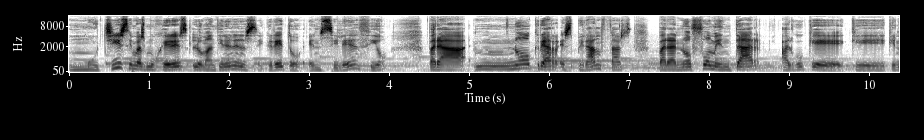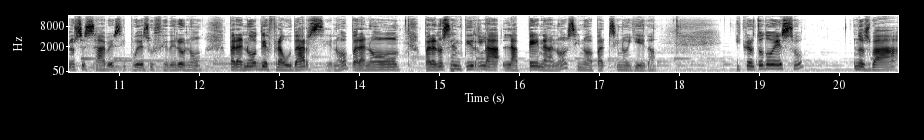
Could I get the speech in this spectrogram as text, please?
muchísimas mujeres lo mantienen en secreto, en silencio, para no crear esperanzas, para no fomentar algo que, no se sabe si puede suceder o no, para no defraudarse, ¿no? Para, no, para no sentir la, pena ¿no? Si, no, si no llega. Y creo todo eso nos va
